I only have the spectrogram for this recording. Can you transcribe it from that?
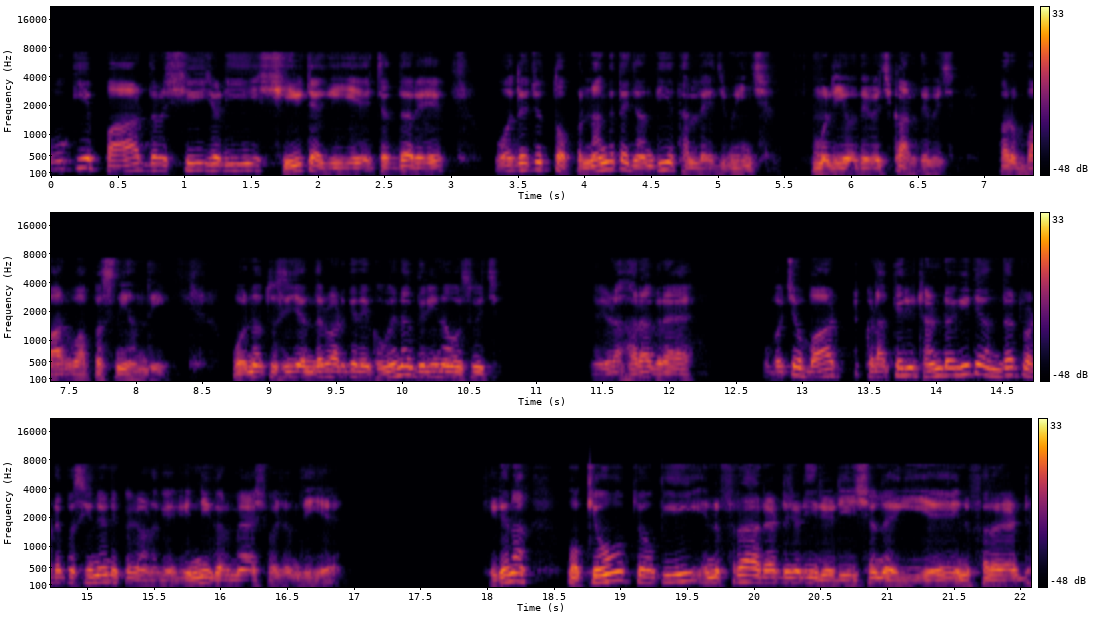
ਉਹ ਕੀ ਪਾਰਦਰਸ਼ੀ ਜਿਹੜੀ ਸ਼ੀਟ ਹੈਗੀ ਏ, ਚੱਦਰ ਏ, ਉਹਦੇ 'ਚ ਧੁੱਪ ਲੰਘ ਤੇ ਜਾਂਦੀ ਹੈ ਥੱਲੇ ਜ਼ਮੀਨ 'ਚ, ਮਲੀ ਉਹਦੇ ਵਿੱਚ, ਘਰ ਦੇ ਵਿੱਚ, ਪਰ ਬਾਹਰ ਵਾਪਸ ਨਹੀਂ ਆਉਂਦੀ। ਉਹਨਾਂ ਤੁਸੀਂ ਜੇ ਅੰਦਰ ਵੜ ਕੇ ਦੇਖੋਗੇ ਨਾ ਗ੍ਰੀਨ ਹਾਊਸ ਵਿੱਚ ਜਿਹੜਾ ਹਰਾ ਗ੍ਰਹਿ, ਉਹ ਬੱਚੋ ਬਾਹਰ ਕੜਾਕੇ ਦੀ ਠੰਡ ਹੋਏਗੀ ਤੇ ਅੰਦਰ ਤੁਹਾਡੇ ਪਸੀਨੇ ਨਿਕਲ ਜਾਣਗੇ, ਇੰਨੀ ਗਰਮੈਸ਼ ਹੋ ਜਾਂਦੀ ਹੈ ਠੀਕ ਹੈ ਨਾ? ਉਹ ਕਿਉਂ? ਕਿਉਂਕਿ ਇਨਫਰਾਰੈੱਡ ਜਿਹੜੀ ਰੇਡੀਏਸ਼ਨ ਹੈਗੀ ਹੈ ਇਨਫਰਾਰੈਡ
